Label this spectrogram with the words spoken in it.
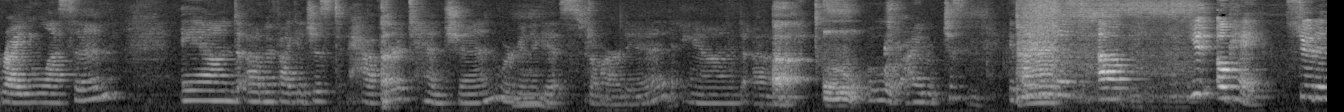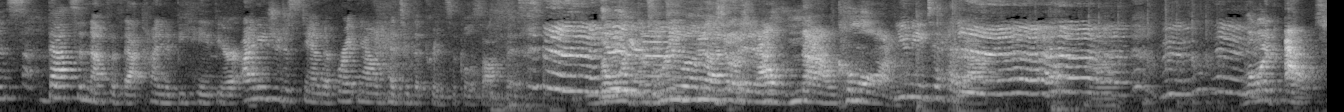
writing lesson. And um, if I could just have your attention, we're gonna get started. And um, oh, I'm just if I could just uh, you okay, students, that's enough of that kind of behavior. I need you to stand up right now and head to the principal's office. No, You're here the to green ninja's out now. Come on. You need to head out. Lloyd out.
